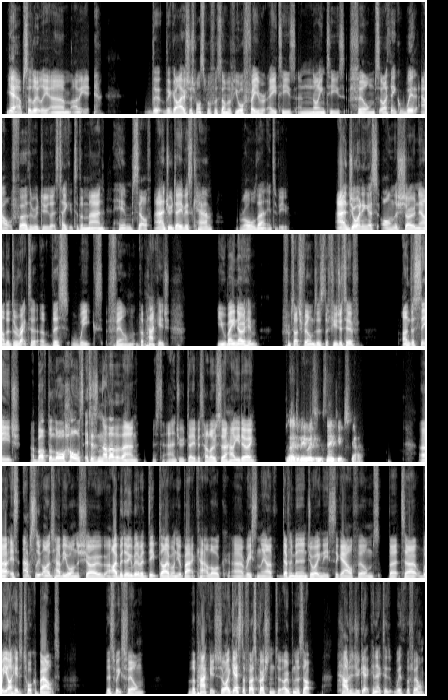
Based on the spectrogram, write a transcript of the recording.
Yeah, absolutely. Um, I mean, the the guy is responsible for some of your favorite 80s and 90s films. So I think without further ado, let's take it to the man himself, Andrew Davis. Cam, roll that interview. And joining us on the show now, the director of this week's film, The Package. You may know him from such films as The Fugitive, Under Siege, Above the Law, Holes. It is none other than Mr. Andrew Davis. Hello, sir. How are you doing? Glad to be with you. Thank you, Scott. Uh, it's absolute honor to have you on the show. Uh, I've been doing a bit of a deep dive on your back catalog uh, recently. I've definitely been enjoying these Seagal films, but uh, we are here to talk about this week's film, The Package. So I guess the first question to open this up: How did you get connected with the film?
